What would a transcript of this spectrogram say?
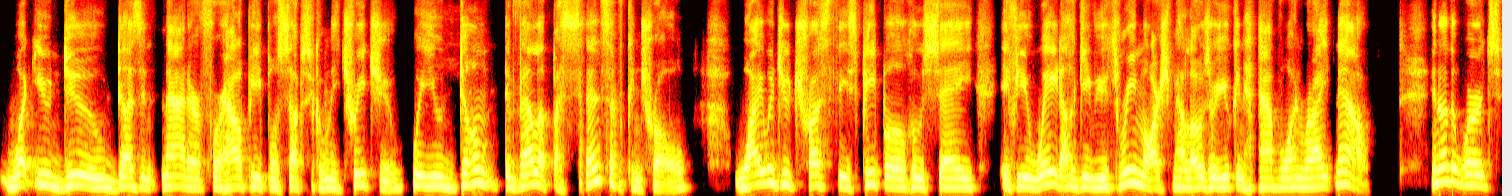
what you do doesn't matter for how people subsequently treat you, where you don't develop a sense of control, why would you trust these people who say, if you wait, I'll give you three marshmallows or you can have one right now? In other words,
